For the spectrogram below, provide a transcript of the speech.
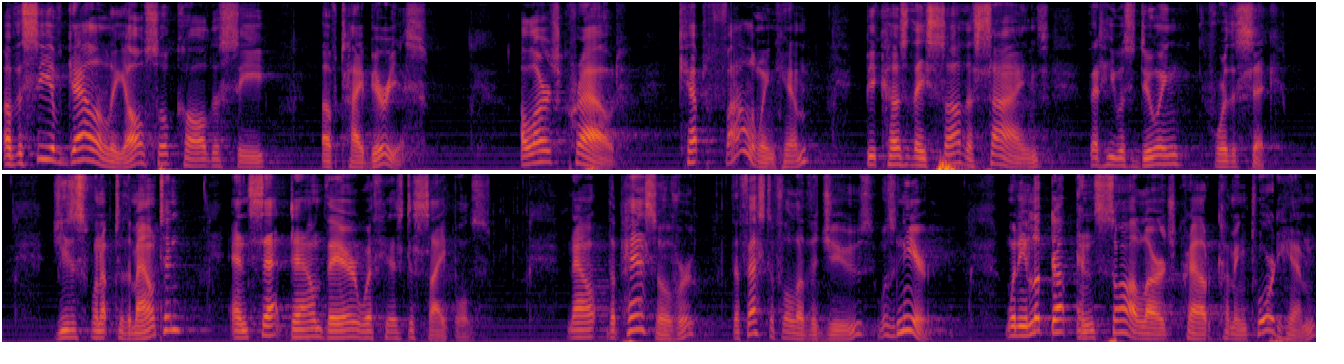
of the Sea of Galilee, also called the Sea of Tiberias. A large crowd kept following him because they saw the signs that he was doing for the sick. Jesus went up to the mountain and sat down there with his disciples. Now, the Passover, the festival of the Jews, was near. When he looked up and saw a large crowd coming toward him,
